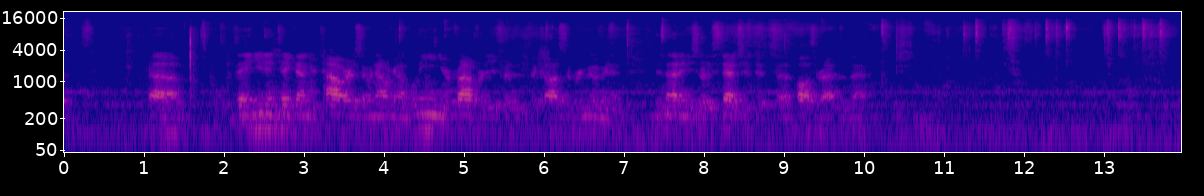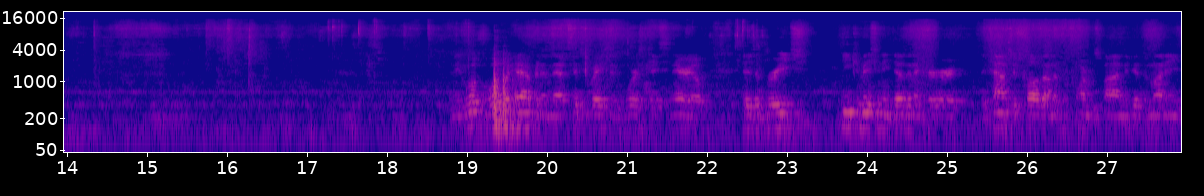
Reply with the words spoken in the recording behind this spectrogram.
uh, saying you didn't take down your tower, so now we're gonna lien your property for the cost of removing it. There's not any sort of statute that uh, authorizes that. I mean, what, what would happen in that situation, worst case scenario, there's a breach, decommissioning doesn't occur, the township calls on the performance bond to get the money,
